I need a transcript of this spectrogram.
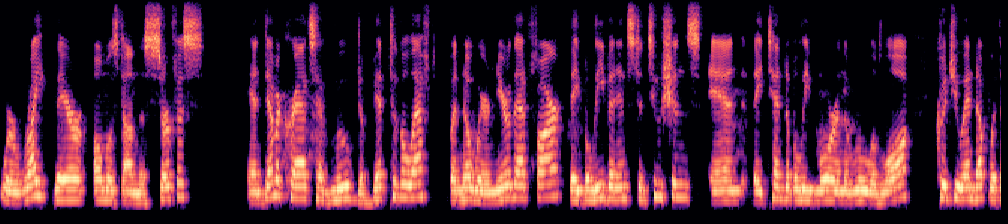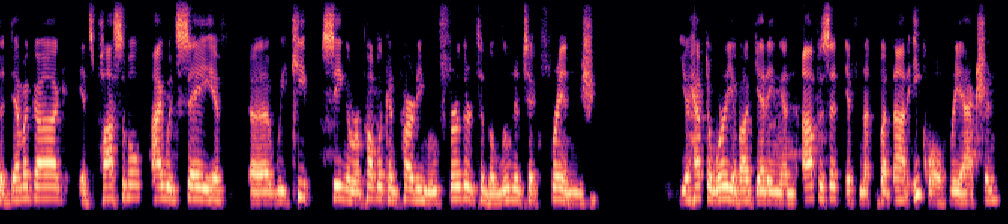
were right there almost on the surface and Democrats have moved a bit to the left, but nowhere near that far. They believe in institutions and they tend to believe more in the rule of law. Could you end up with a demagogue? It's possible. I would say if uh, we keep seeing a Republican Party move further to the lunatic fringe, you have to worry about getting an opposite, if not, but not equal reaction.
